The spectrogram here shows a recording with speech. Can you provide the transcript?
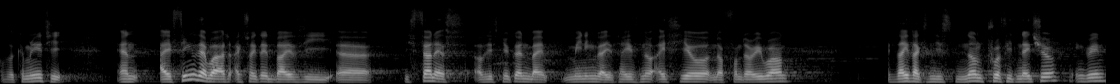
of the community. And I think they were attracted by the, uh, the fairness of this new coin, by meaning that there is no ICO, no founder reward, is like this non-profit nature in Grin.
